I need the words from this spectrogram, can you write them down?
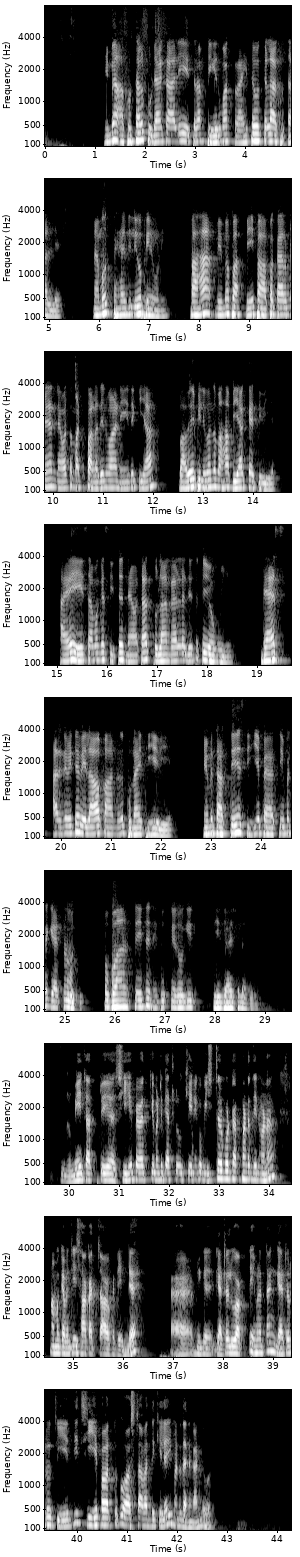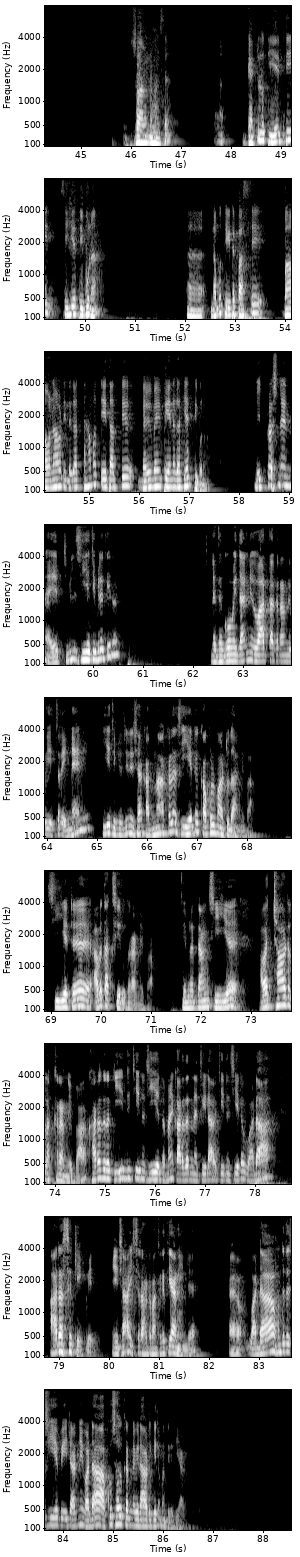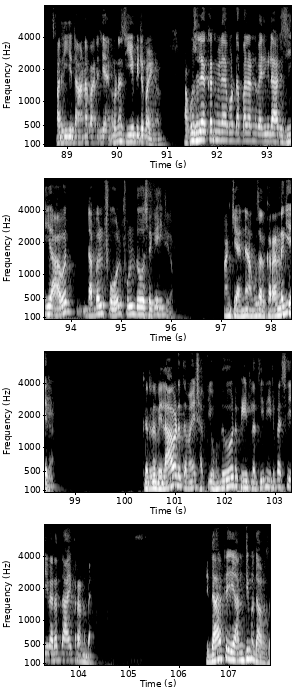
එම අකුසල් කුඩා කාලයේ ඊතරම් තීරුමක් රහිතව කළ අකුසල්ය. නමුත් පැහැදිලිව පෙනුනි. පහ මෙම මේ පාප කර්මයන් නැවත මට පළ දෙනවා නේද කියා භවයේ පිළිබඳ මහා බියක් ඇති විය. අය ඒ සමග සිත නැවතත් තුලන් රැල්ල දෙසට යොමු විය. දැස් අරින විට වේලාව පාන්දර 3:30 විය. මෙම தત્ත්වයේ සිහිය පැවැත්වීමට ගැටලුවකි. ඔබ වහන්සේට නිදුක් නිරෝගී දීර්ඝායුෂ ලැබේවා. මේ தત્ත්වය සිහිය පැවැත්වීමට ගැටලුව කියන එක විස්තර පොඩ්ඩක් මට දෙනවනම් මම කැමතියි සාකච්ඡාවකට එන්න. මේක ගැටලුවක්ද එහෙම නැත්නම් ගැටලු තියෙද්දි සිහිය පවත්වපු අවස්ථාවක්ද කියලායි මට දැනගන්න ඕන. ස්වාමීන් වහන්සේ ගැටලු තියෙද්දි සිහිය තිබුණා නමුත් ඊට පස්සේ භාවනාවට ඉඳගත්තාම ඒ தත්ත්වය මැවි මැවි පේන ගතියක් තිබුණා. ඒත් ප්‍රශ්නයක් නැහැ. ඒ තිබිලා සිහිය තිබිලා තියෙනවනේ. නැත්නම් කොහොමද දන්නේ වාර්තා කරන්න විස්තර ඉන්නේ නැහනේ. සිහිය තිබිලා තියෙන නිසා කරුණාකර සිහියට කකුල් මාට්ටු දාන්න එපා. සිහියට අව탁සිරු කරන්න එපා. එහෙම නැත්නම් සිහිය අවචාවට ලක් කරන්න එපා. කරදර තියෙද්දි තියෙන සිහිය තමයි කරදර නැති වෙලාවේ තියෙන සිහියට වඩා ආරස්සකෙක් වෙන්නේ. ඒ නිසා ඉස්සරහට මතක තියාගන්න. වඩා හොඳට සිහිය පිටන්නේ වඩා අකුසල් කරන වෙලාවට කියලා මතක තියාගන්න. හරියට ආනපාන කියනකොට සිහිය පිටපයින්නවා. අකුසලයක් කරන වෙලාව පොඩ්ඩක් බලන්න බැරි වෙලාවට සිහිය ආවොත් ඩබල් ෆෝල් ෆුල් ඩෝස් එකේ හිටිනවා. මං කියන්නේ අකුසල් කරන්න කියලා. කරන වෙලාවට තමයි සතිය හොඳට පිටලා තියෙන ඊට පස්සේ ඒ වැරද්ද ආයෙ කරන්න බෑ. එදාට ඒ අන්තිම දවස.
